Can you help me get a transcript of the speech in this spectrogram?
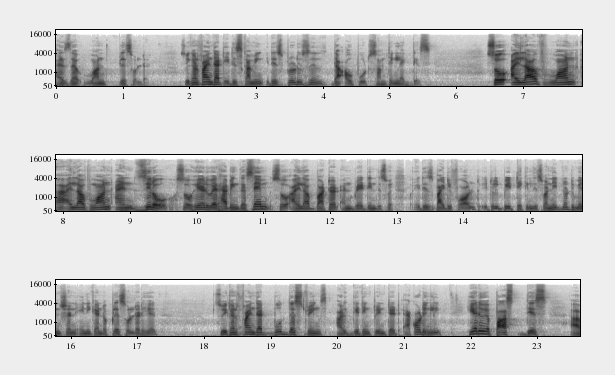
as the one placeholder. So you can find that it is coming, it is producing the output something like this. so I love 1 uh, I love 1 and 0 so here we are having the same. So I love butter and bread in this way. It is by default it will be taking this one. Need not to mention any kind of placeholder here. So you can find that both the strings are getting printed accordingly. Here we have passed this uh,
